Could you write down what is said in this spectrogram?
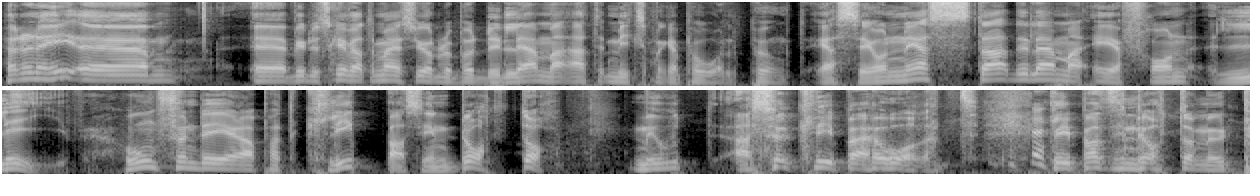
Hörrni, eh, eh, vill du skriva till mig så gör du det på dilemma.mixmegapol.se och nästa dilemma är från Liv. Hon funderar på att klippa sin dotter mot, alltså klippa håret, klippa sin dotter mot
